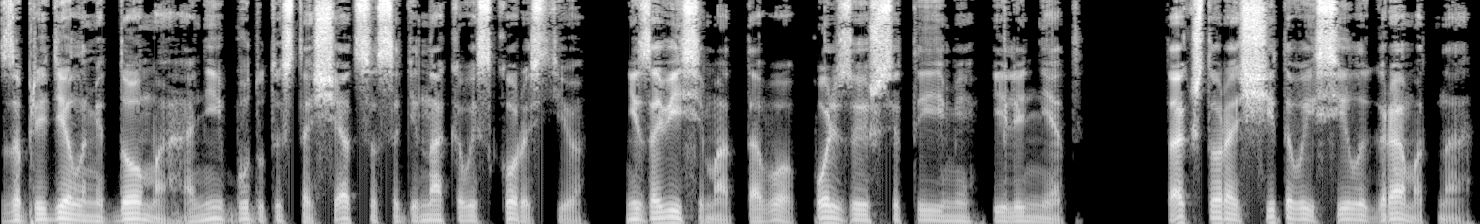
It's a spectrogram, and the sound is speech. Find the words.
За пределами дома они будут истощаться с одинаковой скоростью, независимо от того, пользуешься ты ими или нет. Так что рассчитывай силы грамотно».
